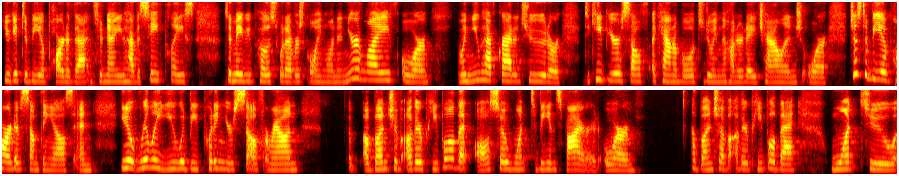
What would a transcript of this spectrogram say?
you get to be a part of that. And so now you have a safe place to maybe post whatever's going on in your life or when you have gratitude or to keep yourself accountable to doing the 100 day challenge or just to be a part of something else. And, you know, really you would be putting yourself around a bunch of other people that also want to be inspired or a bunch of other people that want to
